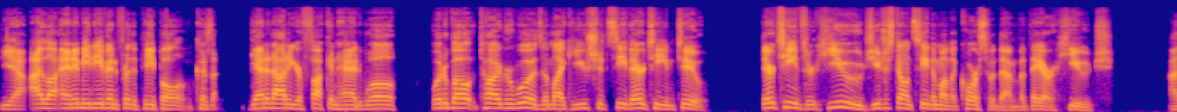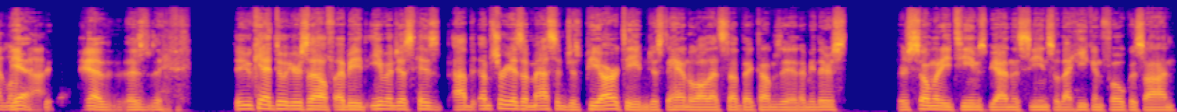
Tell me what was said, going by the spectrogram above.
Yeah. I love, and I mean, even for the people, cause get it out of your fucking head. Well, what about Tiger Woods? I'm like, you should see their team too their teams are huge. You just don't see them on the course with them, but they are huge. I love yeah, that. Yeah, there's you can't do it yourself. I mean, even just his, I'm, I'm, sure he has a massive just PR team just to handle all that stuff that comes in. I mean, there's there's so many teams behind the scenes so that he can focus on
